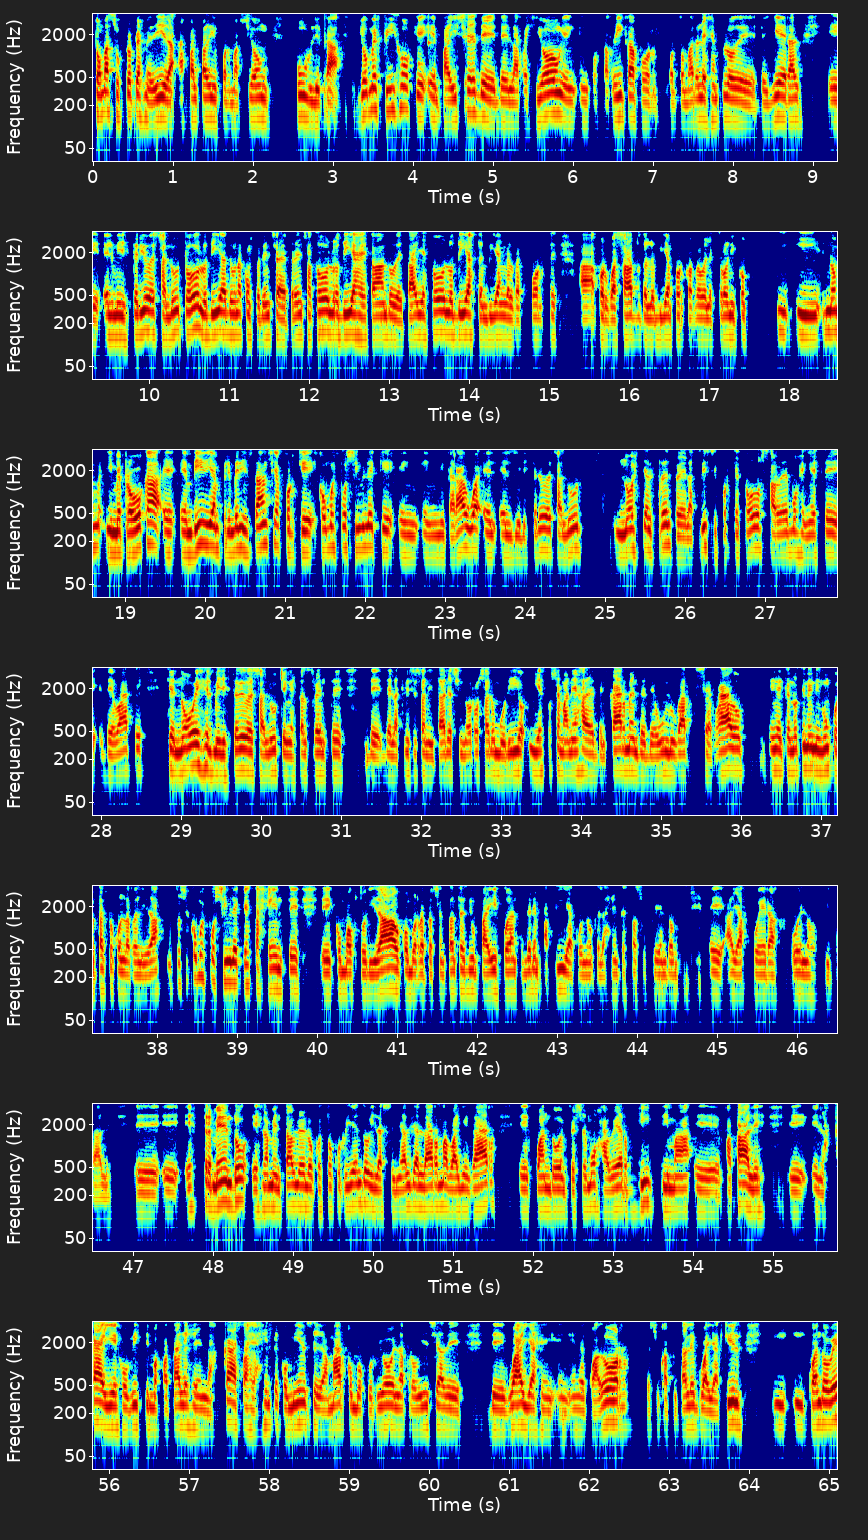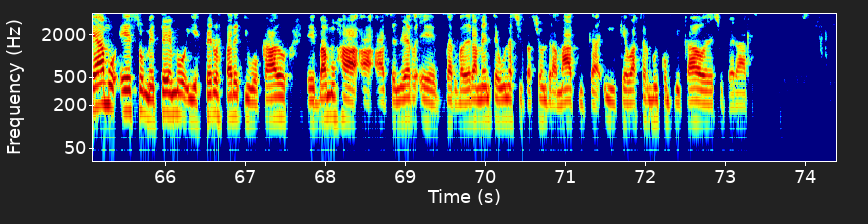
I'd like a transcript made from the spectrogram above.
toma sus propias medidas a falta de información pública. Yo me fijo que en países de, de la región, en, en, Costa Rica, por, por tomar el ejemplo de, de Gerald, el Ministerio de Salud todos los días de una conferencia de prensa, todos los días está dando detalles, todos los días te envían el reporte ah, por WhatsApp, te lo envían por correo electrónico y, y, no, y me provoca eh, envidia en primera instancia porque cómo es posible que en, Nicaragua el, el, Ministerio de Salud no esté al frente de la crisis, porque todos sabemos en este debate que no es el Ministerio de Salud quien está al frente de, la crisis sanitaria, sino Rosario Murillo, y esto se maneja desde el Carmen, desde un lugar cerrado, en el que no tiene ningún contacto con la realidad. Entonces, ¿cómo es posible que esta gente, eh, como autoridad o como representantes de un país, puedan tener empatía con lo que la gente está sufriendo eh, allá afuera o en los hospitales? Eh, eh, es tremendo, es lamentable lo que está ocurriendo y la señal de alarma va a llegar eh, cuando empecemos a ver víctimas eh, fatales eh, en las calles o víctimas fatales en las casas, la gente comience a llamar como ocurrió en la provincia de, de Guayas en, en, Ecuador, que su capital es Guayaquil, y, y, cuando veamos eso, me temo, y espero estar equivocado, vamos a, a, a tener verdaderamente una situación dramática y que va a ser muy complicado de superar.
